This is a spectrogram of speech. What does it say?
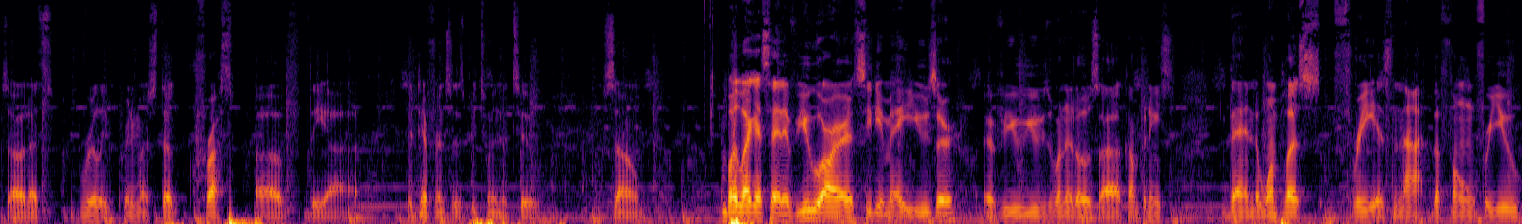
So that's really pretty much the crust of the uh, the differences between the two. So, but like I said, if you are a CDMA user, if you use one of those uh, companies, then the OnePlus 3 is not the phone for you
